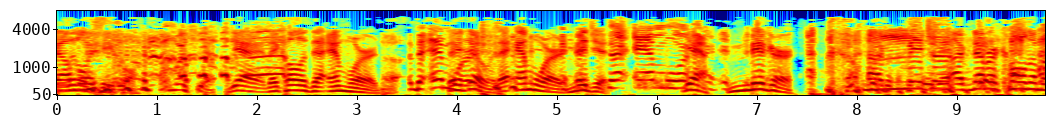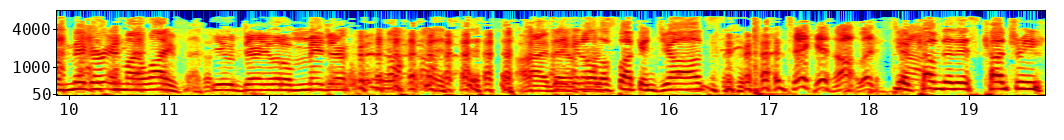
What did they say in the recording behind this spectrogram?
called little people. yeah, they call it the M word. Uh, the M They word. do. The M word. Midget. The M word. Yeah, migger. Midget. I've never called him a migger in my life. You dirty little midget. All right, man. Taking all the fucking jobs. Taking all the You come to this country.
